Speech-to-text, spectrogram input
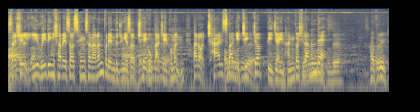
사실 이 웨딩샵에서 생산하는 브랜드 중에서 최고가 제품은 바로 찰스 박이 직접 디자인한 것이라는데? 가톨릭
